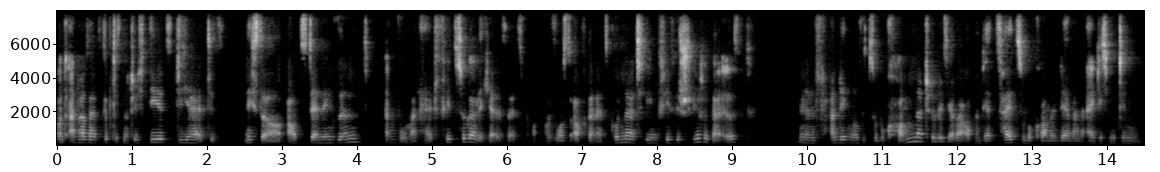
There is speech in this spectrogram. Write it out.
Und andererseits gibt es natürlich Deals, die halt jetzt nicht so outstanding sind, ähm, wo man halt viel zögerlicher ist als und wo es auch dann als Gründerteam viel, viel schwieriger ist, ein Funding irgendwie zu bekommen natürlich, aber auch in der Zeit zu bekommen, in der man eigentlich mit dem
